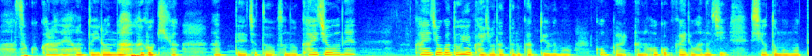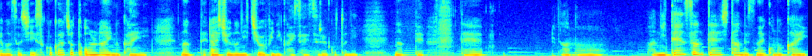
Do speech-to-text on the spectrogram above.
まあそこからねほんといろんな 動きがあってちょっとその会場をね会場がどういう会場だったのかっていうのも今回あの報告会でお話ししようとも思ってますしそこからちょっとオンラインの会になって来週の日曜日に開催することになってであの、まあ、2点3点したんですねこの回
